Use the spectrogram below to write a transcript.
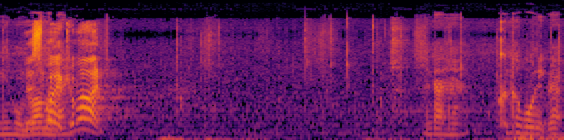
นี่ผมรอ This ดมา way. ได้ Come on. ไม่ได้ฮะ ขึ้นข้างบนอีกแล้ว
